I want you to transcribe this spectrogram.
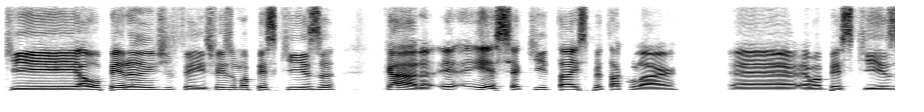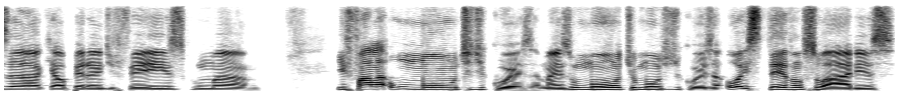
que a Operandi fez. Fez uma pesquisa. Cara, esse aqui tá espetacular. É, é uma pesquisa que a Operandi fez com uma e fala um monte de coisa, mas um monte, um monte de coisa. O Estevão Soares,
